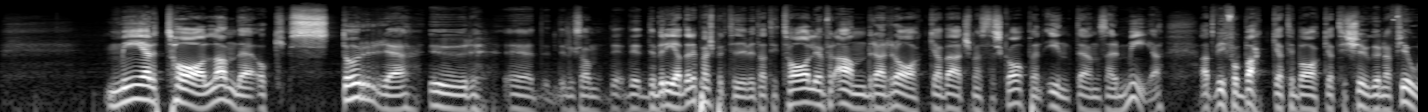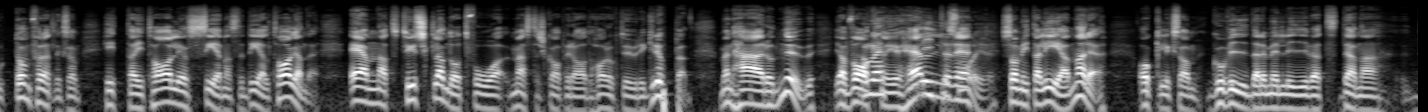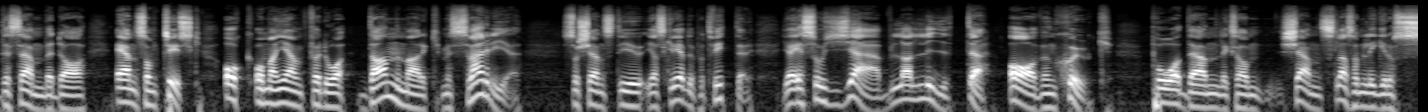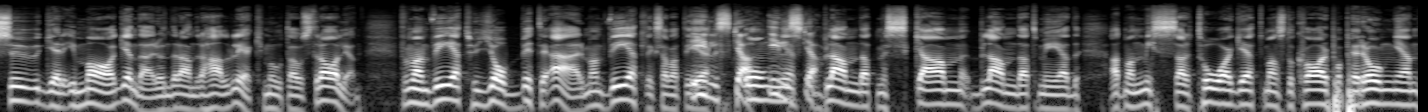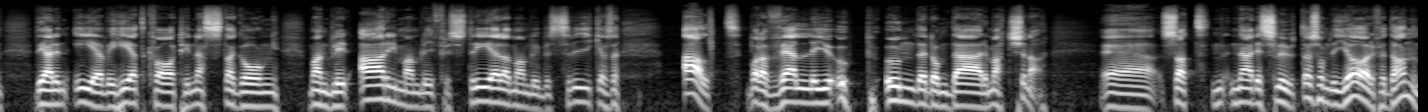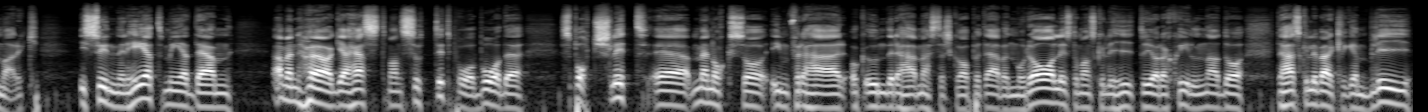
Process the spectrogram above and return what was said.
mer talande och större ur det, liksom, det, det, bredare perspektivet att Italien för andra raka världsmästerskapen inte ens är med. Att vi får backa tillbaka till 2014 för att liksom hitta Italiens senaste deltagande. Än att Tyskland då två mästerskap i rad har åkt ur i gruppen. Men här och nu, jag vaknar ja, ju hellre som italienare och liksom gå vidare med livet denna decemberdag än som tysk. Och om man jämför då Danmark med Sverige så känns det ju, jag skrev det på Twitter, jag är så jävla lite avundsjuk på den liksom känsla som ligger och suger i magen där under andra halvlek mot Australien. För man vet hur jobbigt det är, man vet liksom att det är ilska, ångest ilska. blandat med skam, blandat med att man missar tåget, man står kvar på perrongen, det är en evighet kvar till nästa gång, man blir arg, man blir frustrerad, man blir besviken. Allt bara väller ju upp under de där matcherna. Eh, så att när det slutar som det gör för Danmark, i synnerhet med den ja, men höga häst man suttit på, både sportsligt eh, men också inför det här och under det här mästerskapet även moraliskt om man skulle hit och göra skillnad och det här skulle verkligen bli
